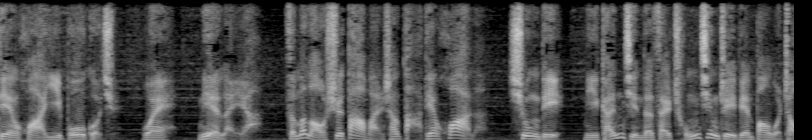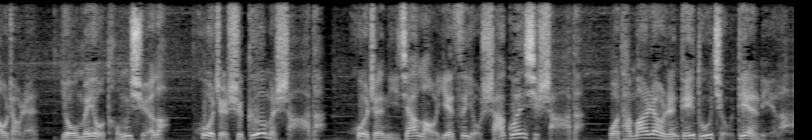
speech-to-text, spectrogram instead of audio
电话一拨过去，喂，聂磊呀，怎么老是大晚上打电话呢？兄弟，你赶紧的在重庆这边帮我找找人，有没有同学了，或者是哥们啥的，或者你家老爷子有啥关系啥的。我他妈让人给堵酒店里了，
